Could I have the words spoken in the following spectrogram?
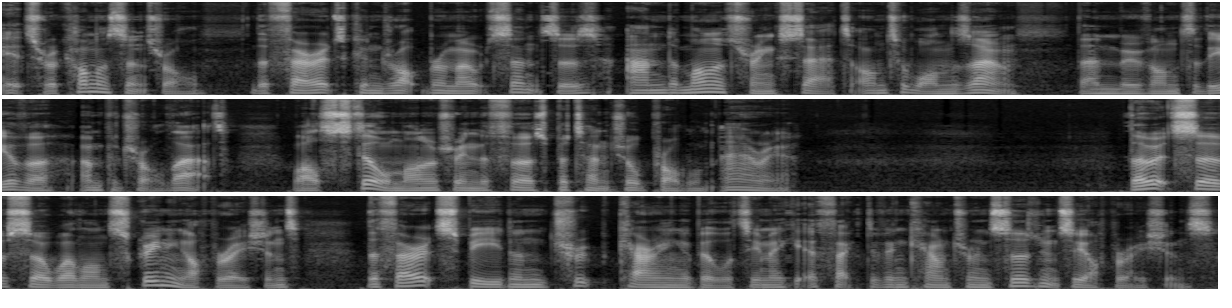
its reconnaissance role, the Ferret can drop remote sensors and a monitoring set onto one zone, then move on to the other and patrol that, while still monitoring the first potential problem area. Though it serves so well on screening operations, the Ferret's speed and troop carrying ability make it effective in counterinsurgency operations,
